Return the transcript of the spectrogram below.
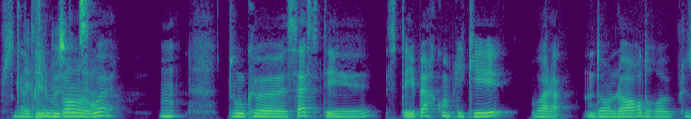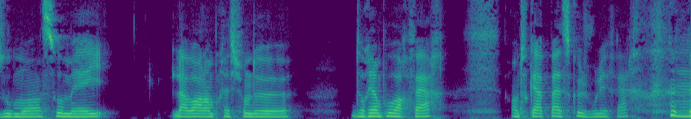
jusqu'à très longtemps, de ça. ouais. Mm. Donc euh, ça, c'était c'était hyper compliqué. Voilà, dans l'ordre, plus ou moins sommeil, l'avoir l'impression de de rien pouvoir faire. En tout cas, pas ce que je voulais faire. Mm.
